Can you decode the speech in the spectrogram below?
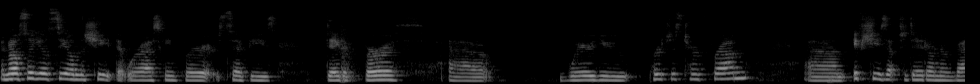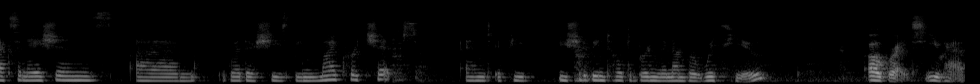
And also you'll see on the sheet that we're asking for Sophie's date of birth, uh, where you purchased her from, um, if she's up to date on her vaccinations, um, whether she's been microchipped, and if you you should have been told to bring the number with you. Oh, great, you have.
